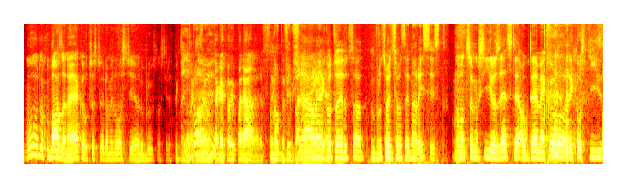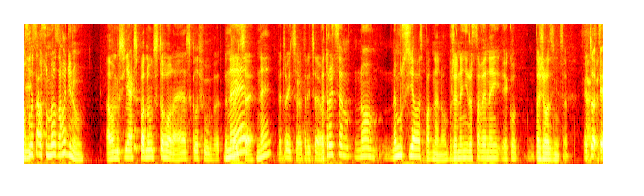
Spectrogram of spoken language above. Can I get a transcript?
No trochu bláze, ne, jako cestuje do minulosti a do budoucnosti respektive. Tak, ale tak jako vypadá, ne? Tak No trošku vypadá, šílený ale jako to je docela v roce 2021 racist. No on se musí rozjet s tím autem jako rychlostí z 88 mil za hodinu. a on musí nějak spadnout z toho, ne, z klifu ve, ve Ne, trojce. ne. Ve trojce, ve trojce, jo. Ve trojce, no, nemusí, ale spadne, no, protože není dostavěný jako ta železnice. Je to, přesně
